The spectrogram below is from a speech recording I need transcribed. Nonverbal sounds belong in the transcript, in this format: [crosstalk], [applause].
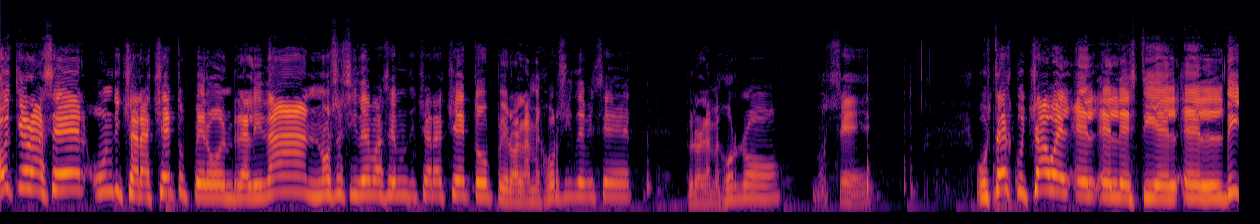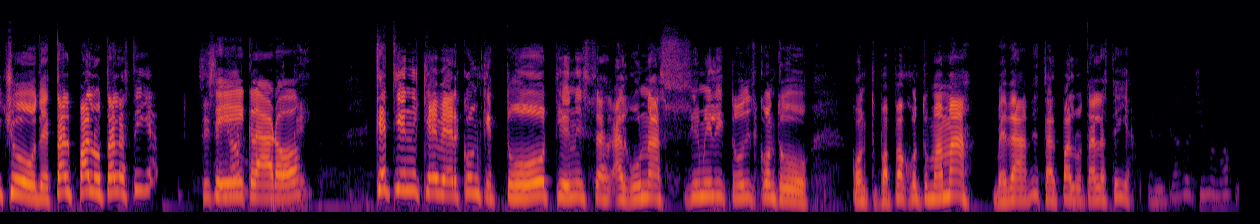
Hoy quiero hacer un dicharacheto, pero en realidad no sé si deba ser un dicharacheto, pero a lo mejor sí debe ser, pero a lo mejor no, no sé. ¿Usted ha escuchado el, el, el, este, el- el dicho de tal palo, tal astilla? Sí, claro. Ok. ¿Qué tiene que ver con que tú tienes algunas similitudes con tu, con tu papá, con tu mamá, ¿verdad? De tal palo, tal astilla. En el caso chino no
